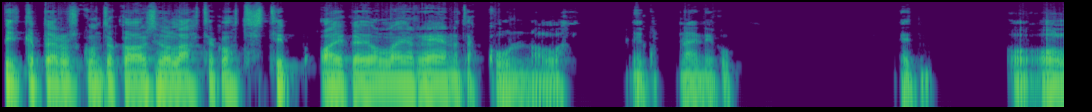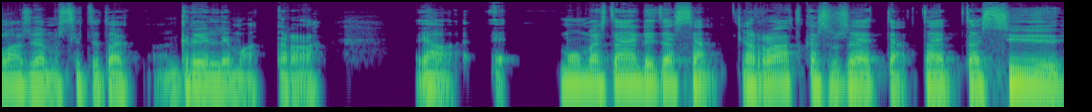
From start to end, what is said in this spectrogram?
pitkä peruskuntokausi on lähtökohtaisesti aika jollain reenata kunnolla. Niin kuin, näin niin kuin, että ollaan syömässä sitten jotain grillimakkaraa. Ja e, mun mielestä Andy tässä ratkaisu se, että, tai, tai syy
